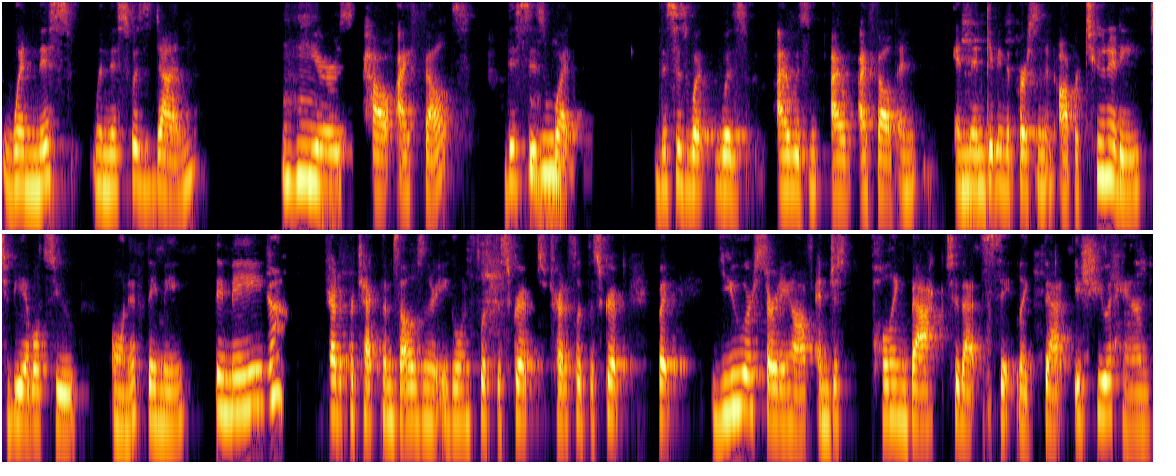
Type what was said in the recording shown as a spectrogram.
when this when this was done mm-hmm. here's how i felt this is mm-hmm. what this is what was i was I, I felt and and then giving the person an opportunity to be able to own it they may they may yeah. try to protect themselves and their ego and flip the script try to flip the script but you are starting off and just pulling back to that like that issue at hand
